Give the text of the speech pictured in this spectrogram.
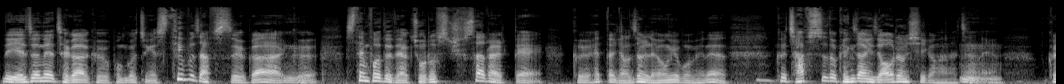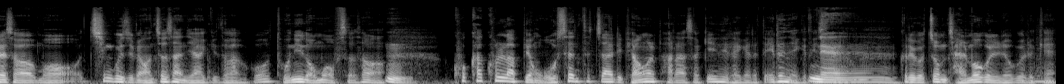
근데 예전에 제가 그 본 것 중에 스티브 잡스가 음. 그 스탠퍼드 대학 졸업식 축사를 할 때 그 했던 연설 내용에 보면은 음. 그 잡스도 굉장히 이제 어려운 시기가 많았잖아요. 음. 그래서 뭐 친구 집에 얹혀 산 이야기도 하고 돈이 너무 없어서 음. 코카콜라 병 5센트짜리 병을 팔아서 끼니를 해결했다 이런 얘기도 있어요. 네. 그리고 좀 잘 먹으려고 이렇게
